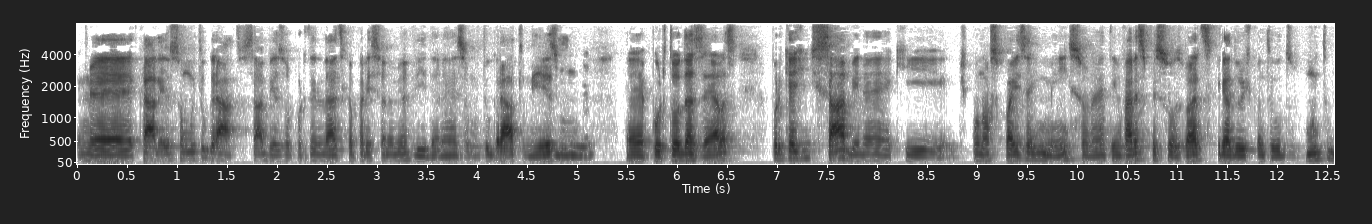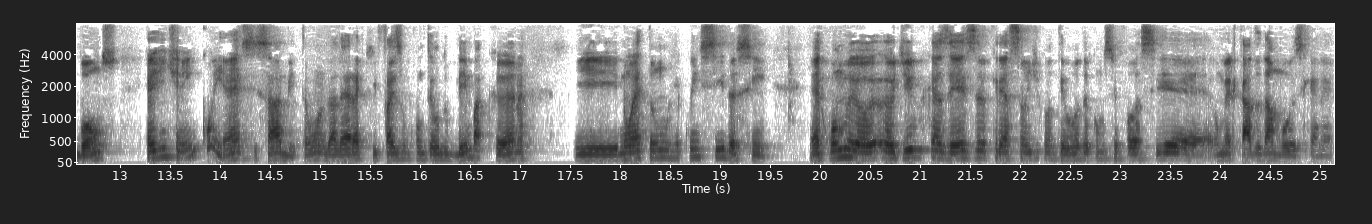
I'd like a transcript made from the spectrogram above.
é, cara, eu sou muito grato, sabe, as oportunidades que apareceram na minha vida, né, sou muito grato mesmo, é, por todas elas, porque a gente sabe, né, que, tipo, o nosso país é imenso, né, tem várias pessoas, vários criadores de conteúdos muito bons, que a gente nem conhece, sabe, então a galera que faz um conteúdo bem bacana e não é tão reconhecida assim. É como eu, eu digo que às vezes a criação de conteúdo é como se fosse é, o mercado da música, né?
